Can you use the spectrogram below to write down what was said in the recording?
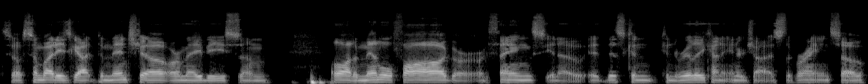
So if somebody's got dementia or maybe some a lot of mental fog or, or things, you know, it, this can can really kind of energize the brain. So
